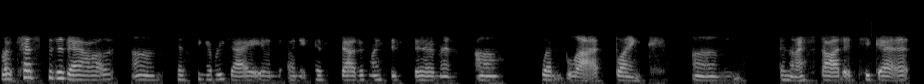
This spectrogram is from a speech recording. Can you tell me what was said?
So I tested it out, um, testing every day, and, and it tested out of my system and um, went black, blank. Um, and then I started to get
